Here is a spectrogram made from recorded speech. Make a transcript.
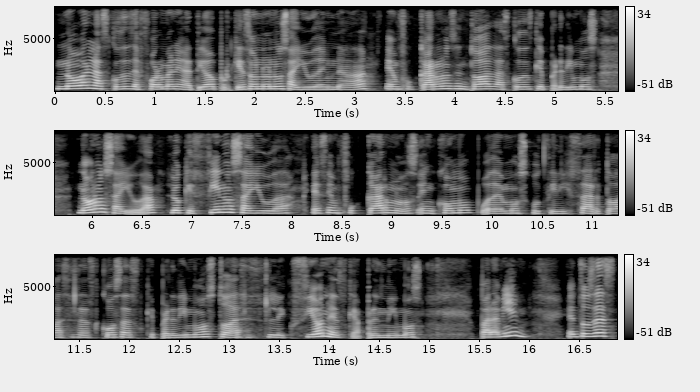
no ver las cosas de forma negativa porque eso no nos ayuda en nada. Enfocarnos en todas las cosas que perdimos no nos ayuda. Lo que sí nos ayuda es enfocarnos en cómo podemos utilizar todas esas cosas que perdimos, todas esas lecciones que aprendimos para bien. Entonces,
